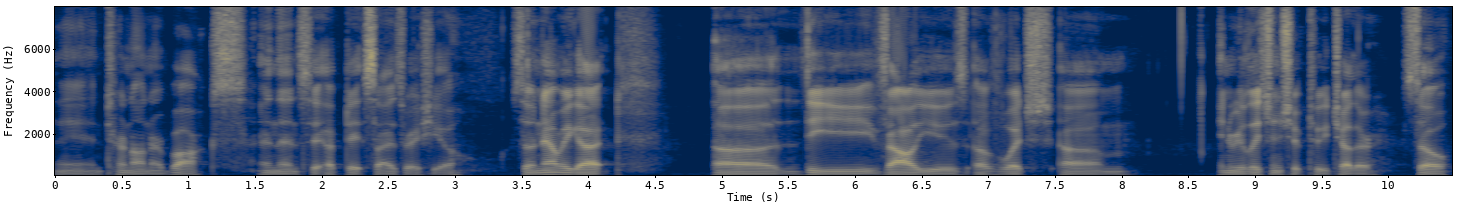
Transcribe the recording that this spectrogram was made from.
and turn on our box and then say update size ratio. So now we got uh, the values of which um, in relationship to each other. So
